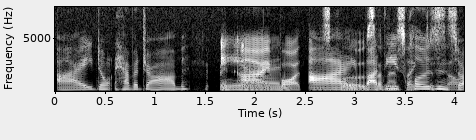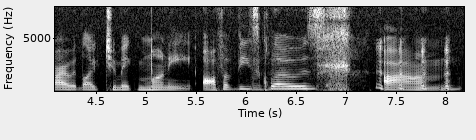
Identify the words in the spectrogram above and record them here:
I don't have a job And I bought these I clothes bought and these I'd like to clothes, and sell so I them. would like to make money off of these Mm-hmm. Clothes. um,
